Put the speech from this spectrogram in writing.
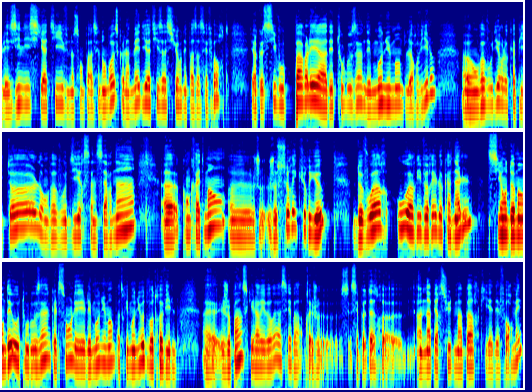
les initiatives ne sont pas assez nombreuses, que la médiatisation n'est pas assez forte. C'est-à-dire que si vous parlez à des Toulousains des monuments de leur ville, euh, on va vous dire le Capitole, on va vous dire Saint-Cernin. Euh, concrètement, euh, je serais curieux de voir où arriverait le canal si on demandait aux Toulousains quels sont les, monuments patrimoniaux de votre ville. Euh, je pense qu'il arriverait assez bas. Après, c'est peut-être euh, un aperçu de ma part qui est déformé,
